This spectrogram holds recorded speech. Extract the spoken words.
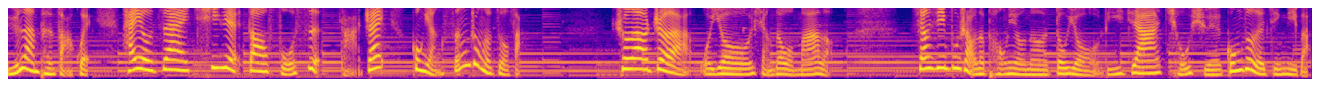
盂兰盆法会，还有在七月到佛寺打斋供养僧众的做法。说到这啊，我又想到我妈了。相信不少的朋友呢，都有离家求学、工作的经历吧。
